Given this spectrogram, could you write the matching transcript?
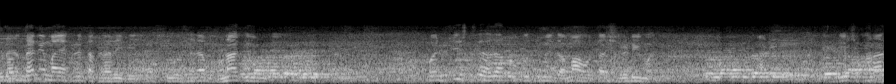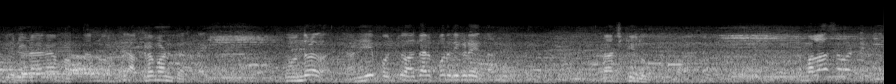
ग्रंथाने माझ्याकडे तक्रारी केल्या शिवसेना भवनात येऊन पंचवीस तीस हजार लोक तुम्ही जमा होता शिर्डीमध्ये. आणि देशभरातून येणाऱ्या भक्तांवरती आक्रमण करताय गोंधळ घालताय. आणि हे पंचवीस हजार परत इकडे येतात. राजकीय लोक. तर मला असं वाटतं की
